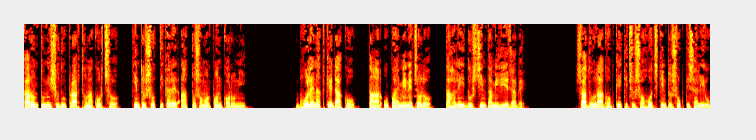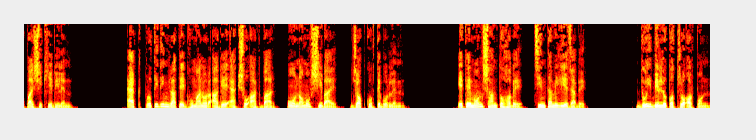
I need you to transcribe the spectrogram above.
কারণ তুমি শুধু প্রার্থনা করছ, কিন্তু সত্যিকারের আত্মসমর্পণ করনি। ভোলেনাথকে ডাকো, তার উপায় মেনে চলো, তাহলেই দুশ্চিন্তা মিলিয়ে যাবে সাধু রাঘবকে কিছু সহজ কিন্তু শক্তিশালী উপায় শিখিয়ে দিলেন। এক, প্রতিদিন রাতে ঘুমানোর আগে একশো আট বার, ও নম শিবায়। জপ করতে বললেন। এতে মন শান্ত হবে, চিন্তা মিলিয়ে যাবে। দুই বিল্লপত্র অর্পণ।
